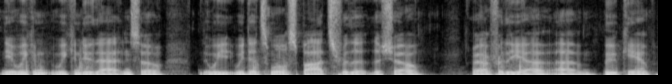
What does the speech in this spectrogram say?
you know, we can we can do that. And so we we did some little spots for the the show uh, for the uh, uh, boot camp.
